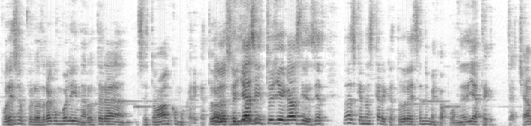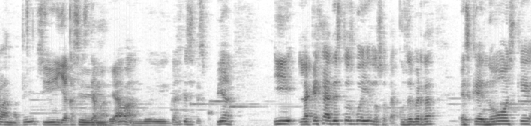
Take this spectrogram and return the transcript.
Por eso, pero Dragon Ball y Naruto era, se tomaban como caricaturas. Ahora y sí ya si tú llegabas y decías, no, es que no es caricatura, es anime japonés, ya te tachaban a ti. Sí, ya casi Sí. te madreaban, güey. Casi que se te escupían. Y la queja de estos güeyes, los otakus de verdad, es que no, es que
